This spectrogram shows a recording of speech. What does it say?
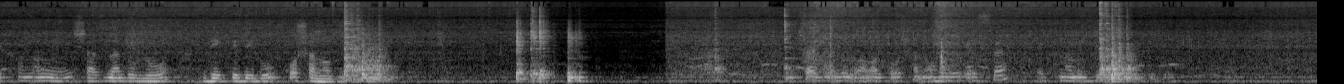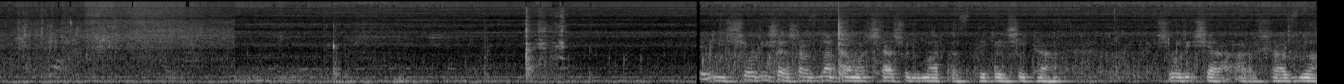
এখন আমি সাজনাগুলো ঢেকে দেব কষানোর সাজনাগুলো আমার কষানো হয়ে গেছে। এখন আমি সরিষা সাজনাটা আমার শাশুড়ি মার কাছ থেকে শেখা। সরিষা আর সাজনা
